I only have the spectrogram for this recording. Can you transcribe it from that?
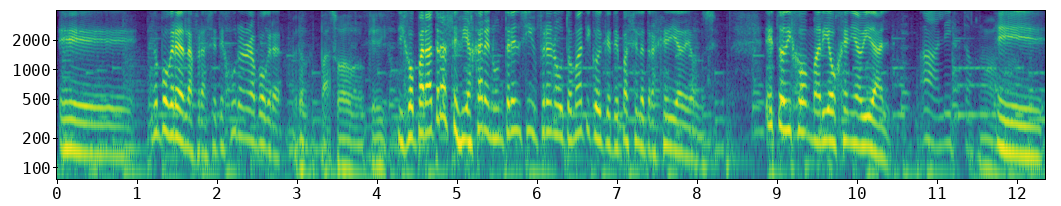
Eh, no puedo creer la frase, te juro no la puedo creer. ¿Pero pasó? ¿Qué dijo? Dijo, para atrás es viajar en un tren sin freno automático y que te pase la tragedia de Once. Esto dijo María Eugenia Vidal. Ah, listo. No. Eh,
